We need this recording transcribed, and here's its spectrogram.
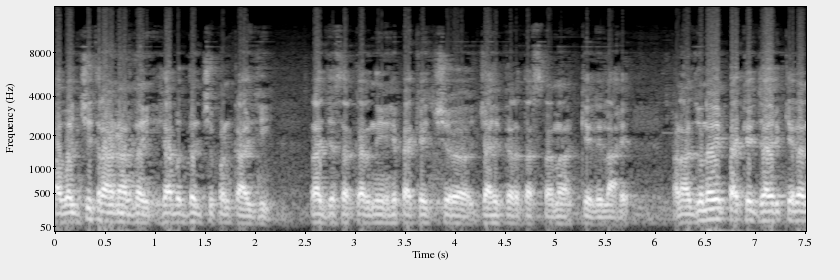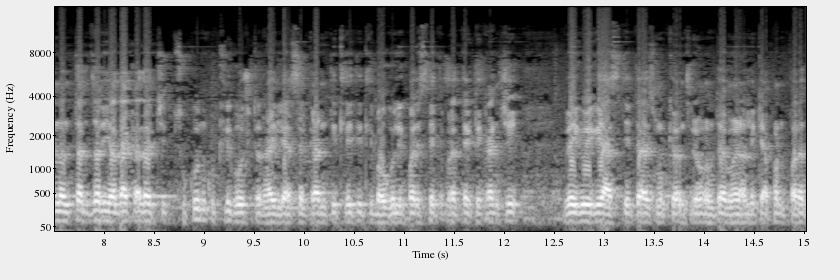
हा वंचित राहणार नाही याबद्दलची पण काळजी राज्य सरकारने हे पॅकेज जाहीर करत असताना केलेलं आहे. आणि अजूनही पॅकेज जाहीर केल्यानंतर जर यदा कदाचित चुकून कुठली गोष्ट राहिली असेल कारण तिथली तिथली भौगोलिक परिस्थिती प्रत्येक ठिकाणची वेगवेगळी असते त्यावेळेस मुख्यमंत्री महोदय म्हणाले की आपण परत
